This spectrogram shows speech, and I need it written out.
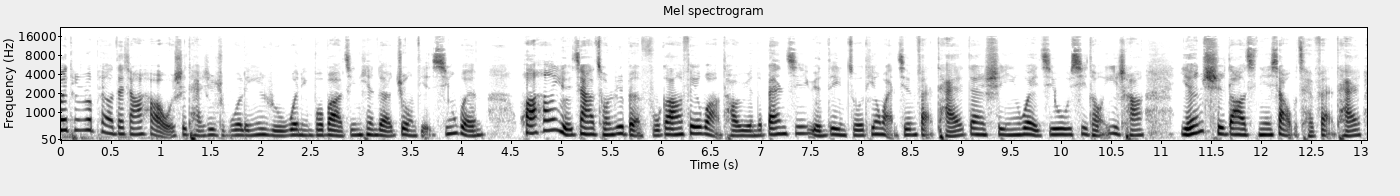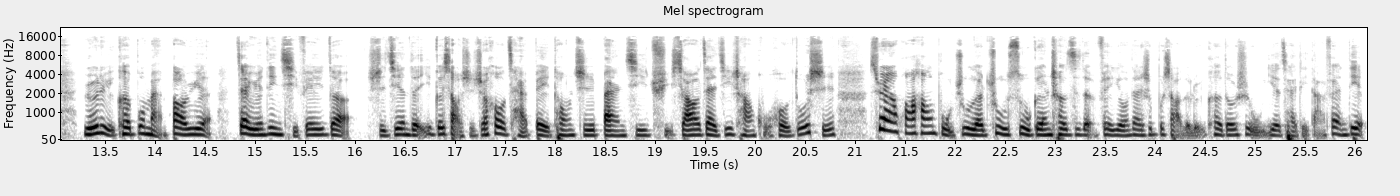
各位听众朋友，大家好，我是台视主播林一如，为您播报今天的重点新闻。华航有一架从日本福冈飞往桃园的班机，原定昨天晚间返台，但是因为机务系统异常，延迟到今天下午才返台。有旅客不满抱怨，在原定起飞的。时间的一个小时之后才被通知班机取消，在机场苦候多时。虽然华航补助了住宿跟车资等费用，但是不少的旅客都是午夜才抵达饭店。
